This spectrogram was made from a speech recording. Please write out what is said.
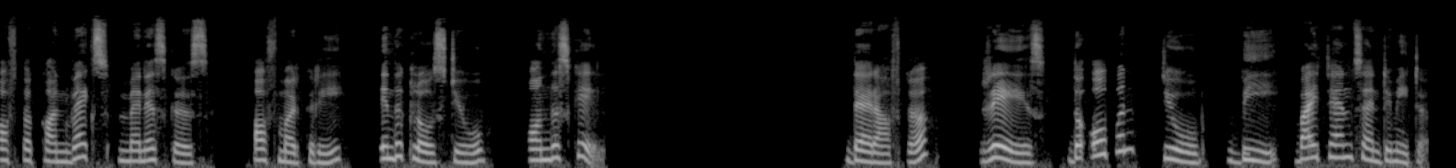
of the convex meniscus of mercury in the closed tube on the scale. Thereafter, raise the open tube B by 10 centimeter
